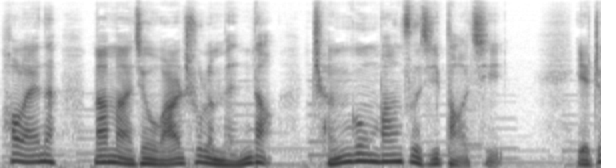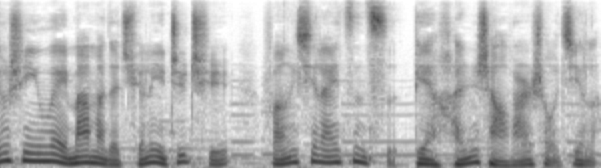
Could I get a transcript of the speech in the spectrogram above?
后来呢，妈妈就玩出了门道，成功帮自己保级。”也正是因为妈妈的全力支持，王希来自此便很少玩手机了。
